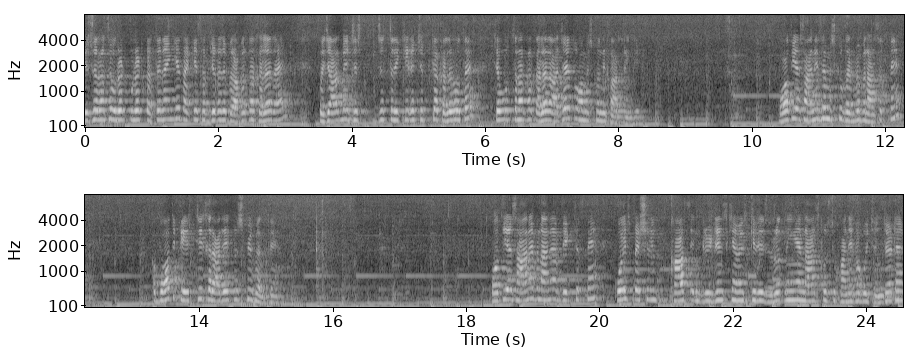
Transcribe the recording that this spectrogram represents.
इस तरह से उलट पुलट करते रहेंगे ताकि सब जगह से बराबर का कलर आए। बाज़ार में जिस जिस तरीके का चिप्स का कलर होता है, जब उस तरह का कलर आ जाए तो हम इसको निकाल लेंगे। बहुत ही आसानी से हम इसको घर में बना सकते हैं और बहुत ही टेस्टी करारे क्रिस्पी बनते हैं। बहुत ही आसान है बनाने, आप देख सकते हैं। कोई स्पेशल खास इंग्रेडिएंट्स की हमें इसके लिए ज़रूरत नहीं है, ना इसको सुखाने का कोई झंझट है,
